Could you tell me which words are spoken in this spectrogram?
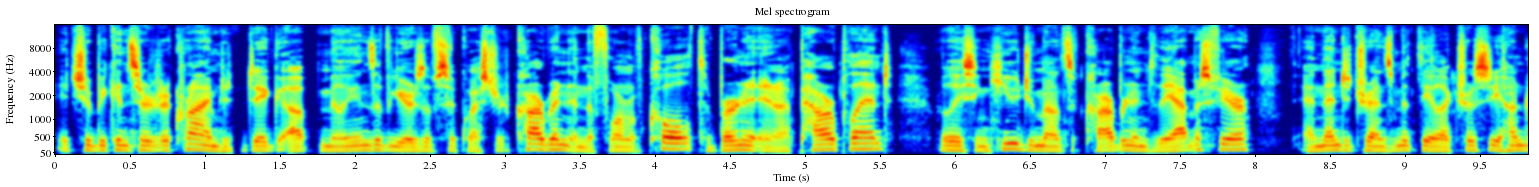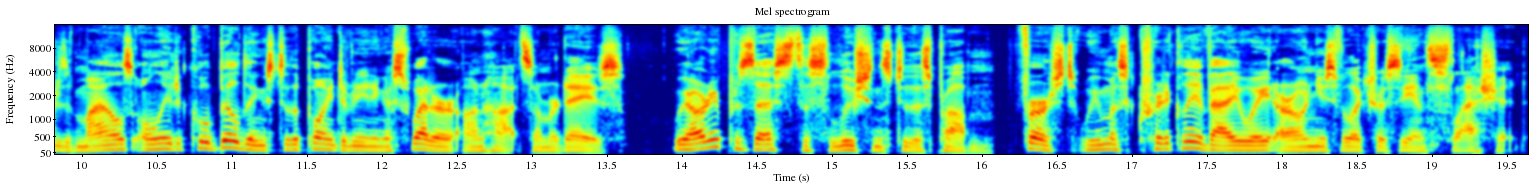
It should be considered a crime to dig up millions of years of sequestered carbon in the form of coal to burn it in a power plant, releasing huge amounts of carbon into the atmosphere, and then to transmit the electricity hundreds of miles only to cool buildings to the point of needing a sweater on hot summer days. We already possess the solutions to this problem. First, we must critically evaluate our own use of electricity and slash it.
